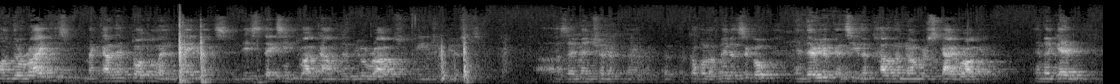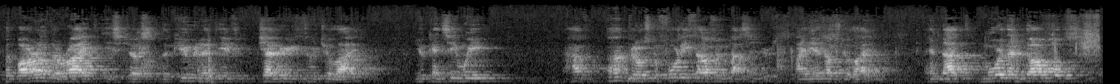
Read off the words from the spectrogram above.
On the right is McAllen total enplanements, and this takes into account the new routes we introduced as I mentioned a, a, couple of minutes ago. And there you can see the, how the numbers skyrocket. And again, the bar on the right is just the cumulative January through July. You can see we have uh, close to 40,000 passengers by the end of July. And that more than doubles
